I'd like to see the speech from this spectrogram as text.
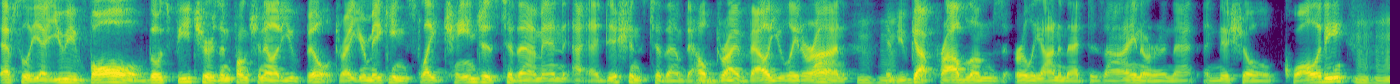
Absolutely. Yeah. You evolve those features and functionality you've built, right? You're making slight changes to them and additions to them to help mm-hmm. drive value later on. Mm-hmm. If you've got problems early on in that design or in that initial quality, mm-hmm.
